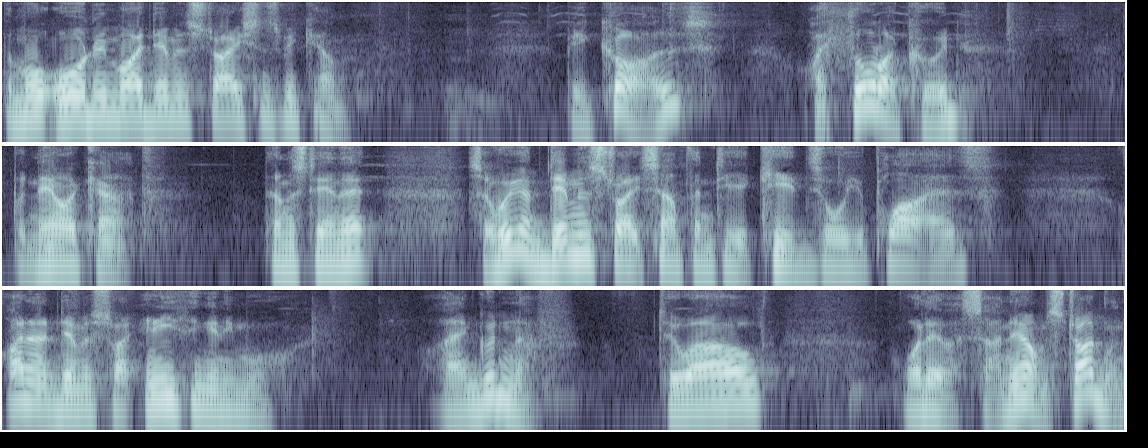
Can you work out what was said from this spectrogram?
the more ordinary my demonstrations become. Because I thought I could, but now I can't. Understand that? So we're going to demonstrate something to your kids or your players. I don't demonstrate anything anymore. I ain't good enough. Too old, whatever. So now I'm struggling.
